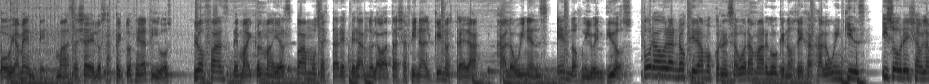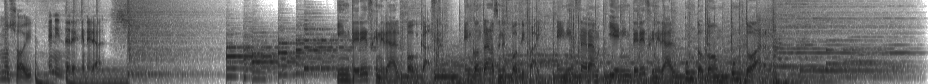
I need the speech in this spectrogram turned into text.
Obviamente, más allá de los aspectos negativos, los fans de Michael Myers vamos a estar esperando la batalla final que nos traerá Halloween Ends en 2022. Por ahora nos quedamos con el sabor amargo que nos deja Halloween Kills y sobre ella hablamos hoy en Interés General. Interés General Podcast. Encontrarnos en Spotify, en Instagram y en interésgeneral.com.ar.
